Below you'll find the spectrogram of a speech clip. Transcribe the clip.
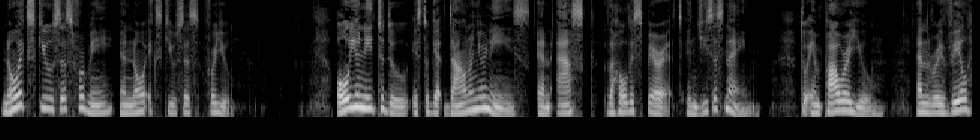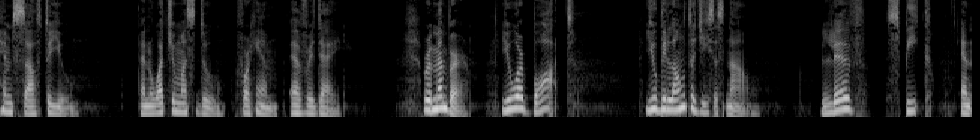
No excuses for me and no excuses for you. All you need to do is to get down on your knees and ask the Holy Spirit in Jesus' name to empower you and reveal Himself to you and what you must do for Him every day. Remember, you were bought. You belong to Jesus now. Live, speak, and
